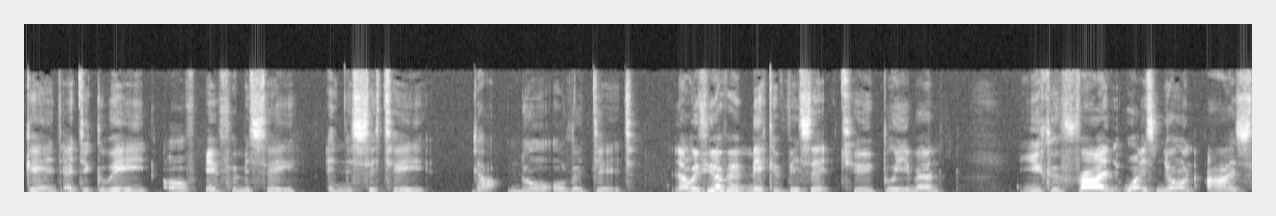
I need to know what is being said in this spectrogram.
gained a degree of infamy in the city that no other did. Now, if you ever make a visit to Bremen, you can find what is known as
